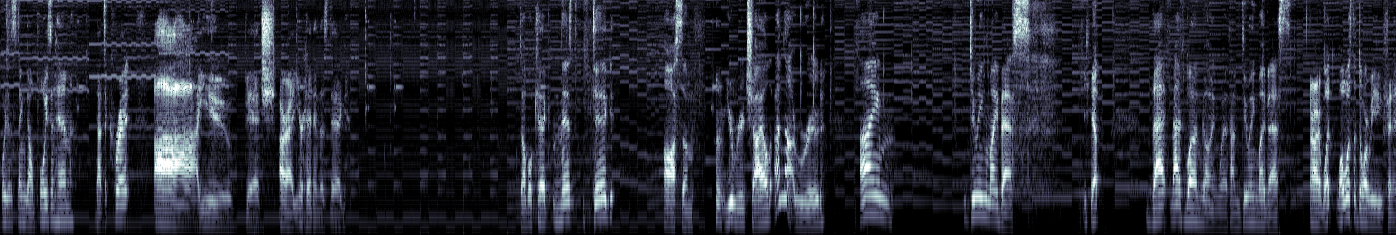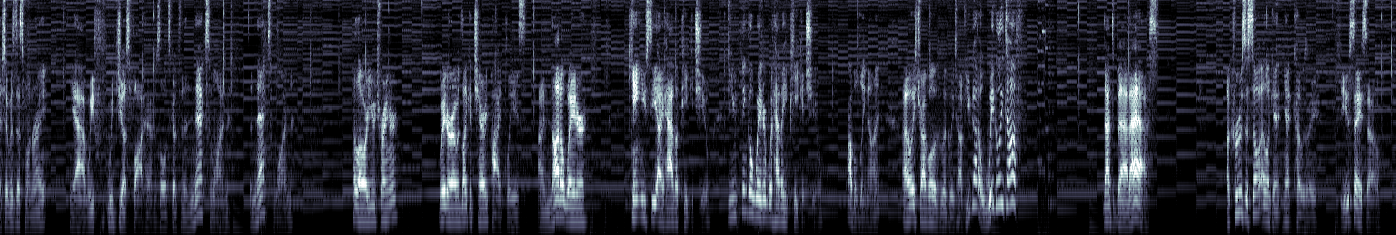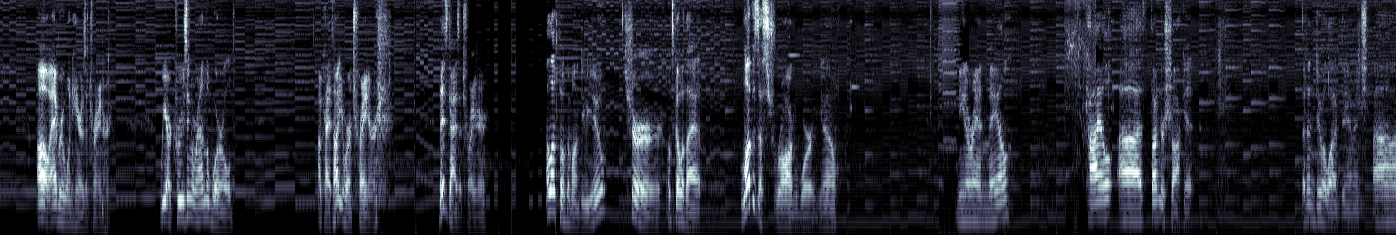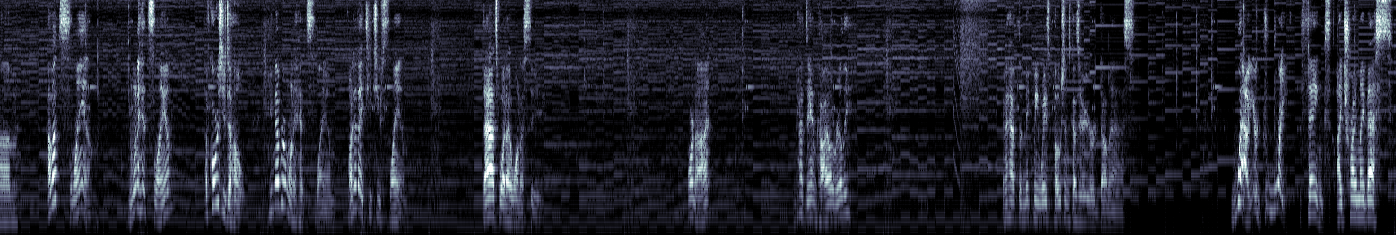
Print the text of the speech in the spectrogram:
Poison Sting, don't poison him. That's a crit. Ah, you bitch. Alright, you're hitting this dig. Double kick. Missed. Dig. Awesome. you rude child. I'm not rude. I'm doing my best. yep. That that's what I'm going with. I'm doing my best. All right, what what was the door we finished? It was this one, right? Yeah, we we just fought him. So let's go to the next one. The next one. Hello, are you a trainer? Waiter, I would like a cherry pie, please. I'm not a waiter. Can't you see I have a Pikachu? Do you think a waiter would have a Pikachu? Probably not. I always travel with Wigglytuff. You got a Wigglytuff? That's badass. A cruise is so elegant, yet cozy. You say so. Oh, everyone here is a trainer. We are cruising around the world. Okay, I thought you were a trainer. this guy's a trainer. I love Pokemon, do you? Sure, let's go with that. Love is a strong word, you know? Nidoran male. Kyle, uh, Thundershock it. That didn't do a lot of damage. Um, how about Slam? Do you want to hit Slam? Of course you don't. You never want to hit Slam. Why did I teach you Slam? That's what I want to see. Or not. God damn, Kyle, really? Gonna have to make me waste potions because you're a dumbass. Wow, you're great! Thanks, I try my best.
